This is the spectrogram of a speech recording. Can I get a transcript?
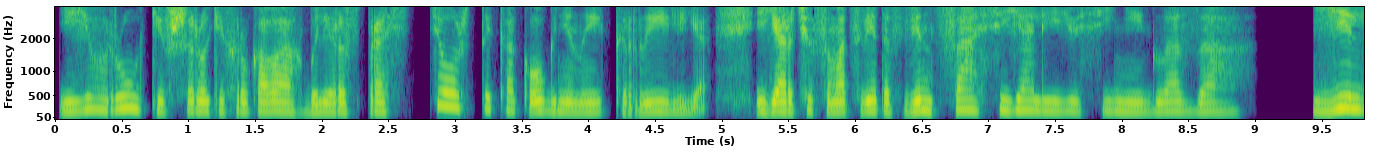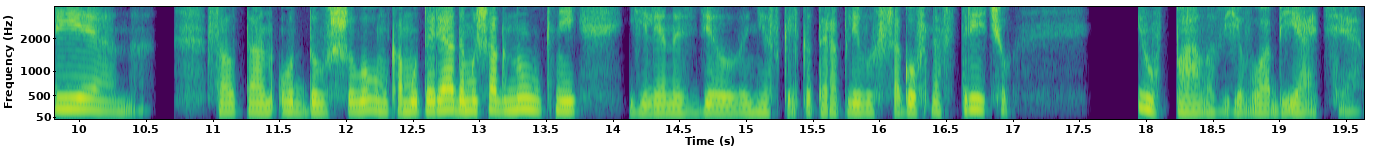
Ее руки в широких рукавах были распростерты, как огненные крылья, и ярче самоцветов венца сияли ее синие глаза. Елена! Салтан отдал шелом кому-то рядом и шагнул к ней. Елена сделала несколько торопливых шагов навстречу — и упала в его объятия.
